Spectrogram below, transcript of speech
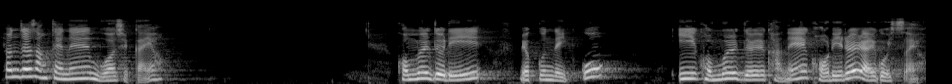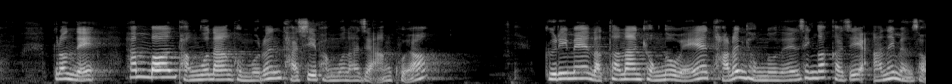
현재 상태는 무엇일까요? 건물들이 몇 군데 있고 이 건물들 간의 거리를 알고 있어요. 그런데 한 번 방문한 건물은 다시 방문하지 않고요. 그림에 나타난 경로 외에 다른 경로는 생각하지 않으면서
